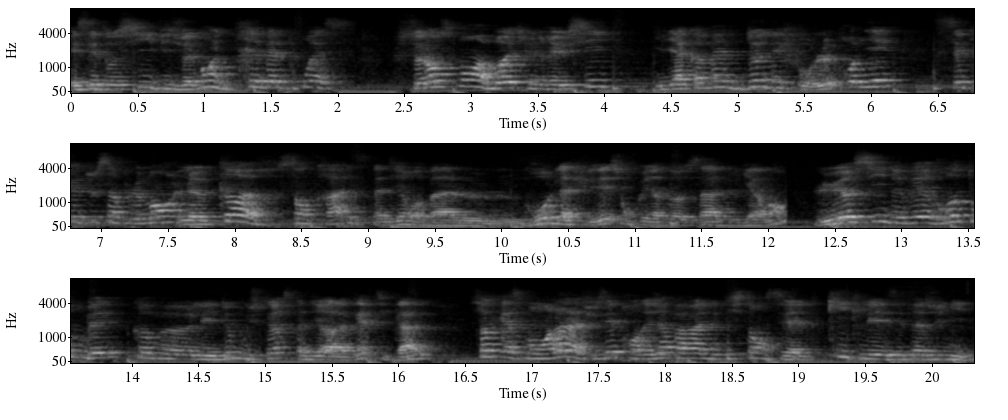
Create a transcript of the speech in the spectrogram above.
Et c'est aussi visuellement une très belle prouesse. Ce lancement a beau être une réussite, il y a quand même deux défauts. Le premier, c'est que tout simplement le corps central, c'est-à-dire bah, le, gros de la fusée, si on peut dire ça vulgairement, lui aussi devait retomber comme euh, les deux boosters, c'est-à-dire à la verticale. Sauf qu'à ce moment-là, la fusée prend déjà pas mal de distance et elle quitte les États-Unis.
